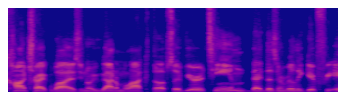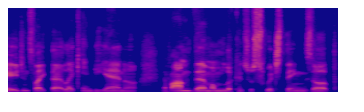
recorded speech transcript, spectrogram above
contract wise, you know, you got him locked up. So if you're a team that doesn't really get free agents like that, like Indiana, if I'm them, I'm looking to switch things up.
